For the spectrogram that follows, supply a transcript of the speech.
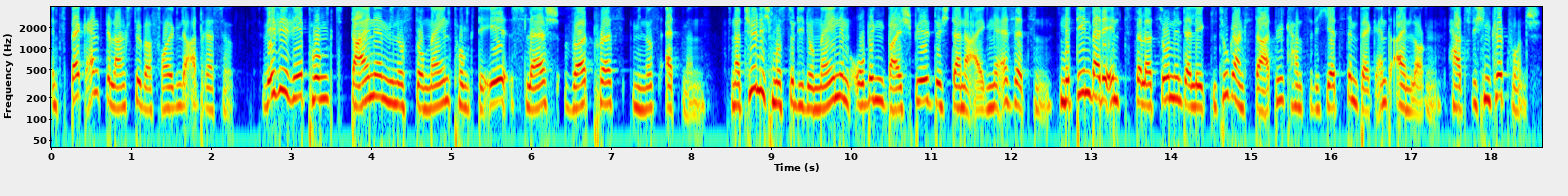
Ins Backend gelangst du über folgende Adresse www.deine-domain.de slash WordPress-admin Natürlich musst du die Domain im obigen Beispiel durch deine eigene ersetzen. Mit den bei der Installation hinterlegten Zugangsdaten kannst du dich jetzt im Backend einloggen. Herzlichen Glückwunsch!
